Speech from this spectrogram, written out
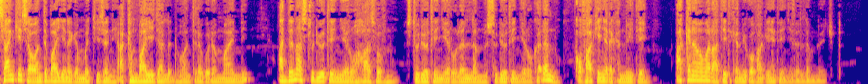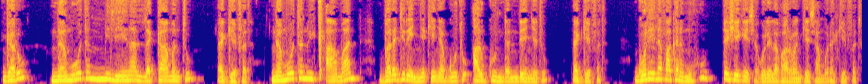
Isaan keessaa wanti baay'ee na gammachiisanii akkan baay'ee jaalladhu wanti na godhammaa inni addanaa istuudiyoo teenya yeroo haasofnu istuudiyoo teenya yeroo lallabnu istuudiyoo teenya yeroo kadhannu qofaa keenyadha kan nuyi teenyu akka nama maraateeti kan nuyi qofaa keenya teenya lallabnu jechuudha. Garuu namoota miliyoonaan lakkaamantu dhaggeeffata. Namoota nuyi qaamaan bara jireenya keenya guutuu arguu hin dandeenyetu dhaggeeffata. Golee lafaa kana hunda ishee keessaa golee lafaa arfan keessaa immoo dhaggeeffatu.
